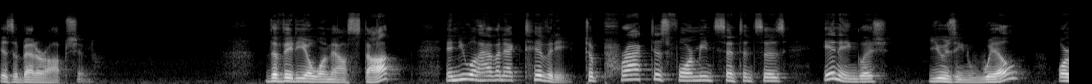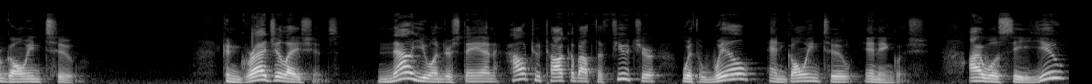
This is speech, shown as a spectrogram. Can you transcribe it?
is a better option. The video will now stop and you will have an activity to practice forming sentences in English using will or going to. Congratulations! Now you understand how to talk about the future with will and going to in English. I will see you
